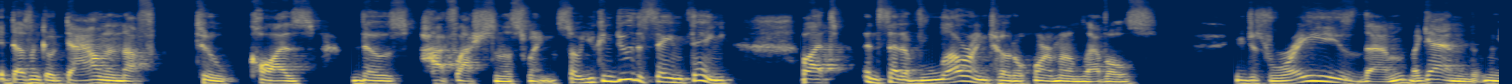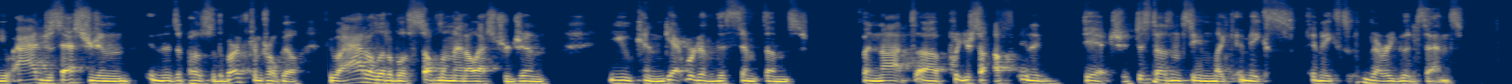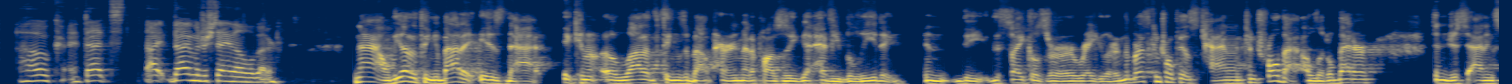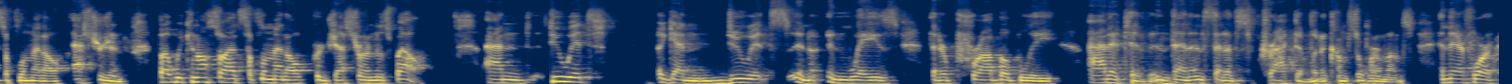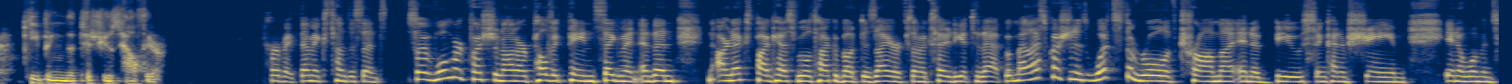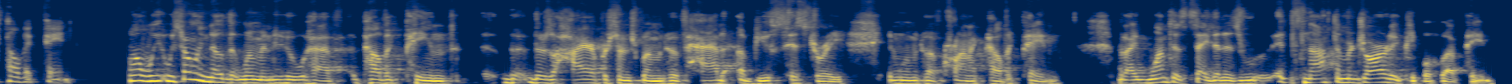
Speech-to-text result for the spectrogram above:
it doesn't go down enough to cause those hot flashes and those swings. So you can do the same thing, but instead of lowering total hormone levels, you just raise them again when you add just estrogen in, as opposed to the birth control pill if you add a little bit of supplemental estrogen you can get rid of the symptoms but not uh, put yourself in a ditch. It just doesn't seem like it makes it makes very good sense. Okay, that's I, I'm understanding that a little better. Now, the other thing about it is that it can a lot of things about perimenopausal you get heavy bleeding and the the cycles are irregular and the birth control pills can control that a little better than just adding supplemental estrogen. But we can also add supplemental progesterone as well and do it again do it in, in ways that are probably additive and then instead of subtractive when it comes to hormones and therefore keeping the tissues healthier Perfect. That makes tons of sense. So I have one more question on our pelvic pain segment, and then our next podcast we'll talk about desire because I'm excited to get to that. But my last question is, what's the role of trauma and abuse and kind of shame in a woman's pelvic pain? Well, we, we certainly know that women who have pelvic pain, there's a higher percentage of women who have had abuse history in women who have chronic pelvic pain. But I want to say that it's not the majority of people who have pain.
